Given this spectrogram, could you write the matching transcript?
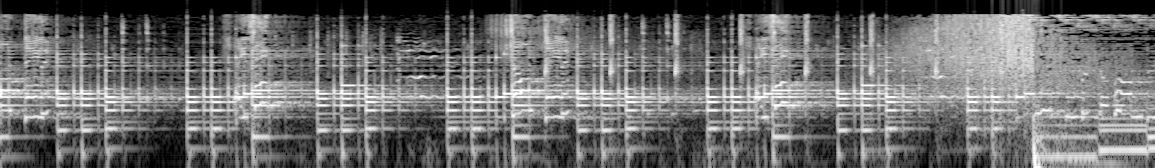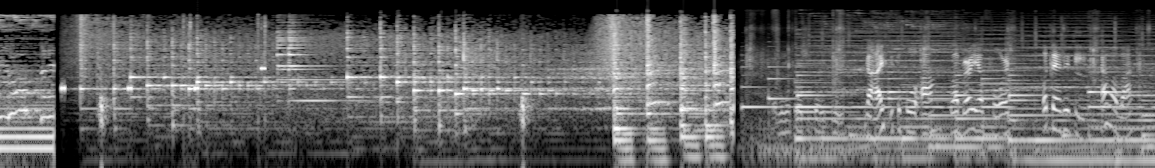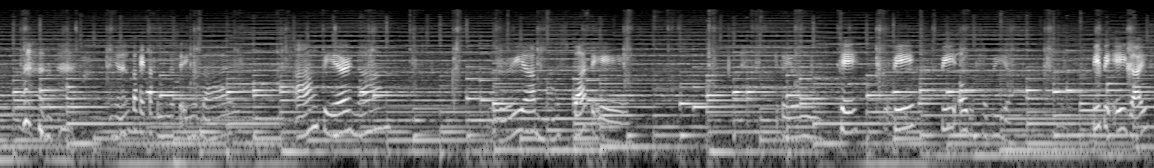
Oh. Guys, ito po ang Claveria Fort Authority. Tama ba? Ayan, pakita ko muna sa inyo guys. Ang pier ng Claveria Masbate. Ito yung P, P, P of Claveria. PPA guys.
